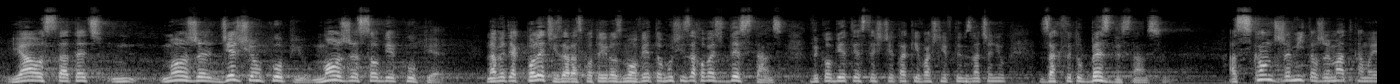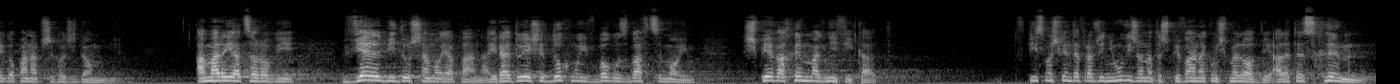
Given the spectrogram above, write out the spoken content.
Ja ostatecznie, może gdzieś ją kupił, może sobie kupię. Nawet jak poleci zaraz po tej rozmowie, to musi zachować dystans. Wy kobiety jesteście takie właśnie w tym znaczeniu zachwytu bez dystansu. A skądże mi to, że matka mojego Pana przychodzi do mnie? A Maryja co robi? Wielbi dusza moja Pana i raduje się duch mój w Bogu Zbawcy moim. Śpiewa hymn Magnifikat. Pismo Święte wprawdzie nie mówi, że ona to śpiewała na jakąś melodię, ale to jest hymn.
